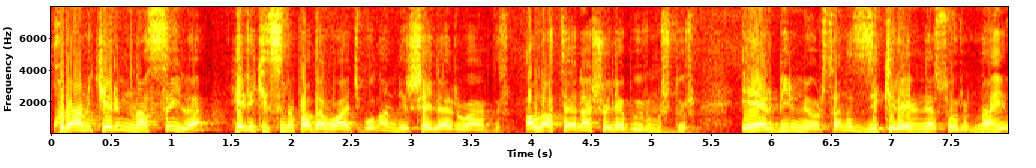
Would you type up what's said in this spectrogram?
Kur'an-ı Kerim nasıyla her iki sınıfa da vacip olan bir şeyler vardır. Allah Teala şöyle buyurmuştur. Eğer bilmiyorsanız zikir eline sorun. Nahil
